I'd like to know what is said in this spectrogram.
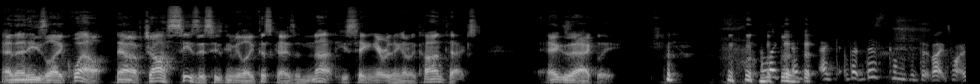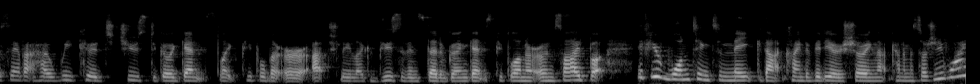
And then he's like, well, now if Joss sees this, he's going to be like, this guy's a nut. He's taking everything out of context. Exactly. like, I, I, but this comes a bit back to what I was saying about how we could choose to go against like people that are actually like abusive instead of going against people on our own side. But if you're wanting to make that kind of video showing that kind of misogyny, why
